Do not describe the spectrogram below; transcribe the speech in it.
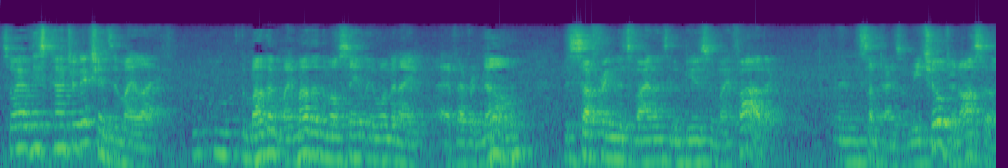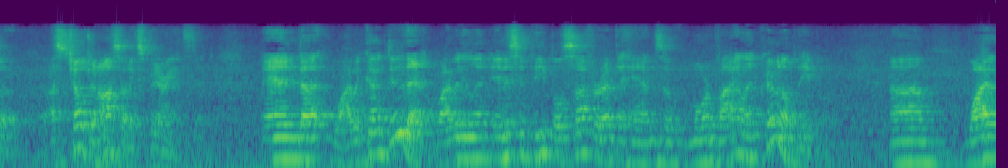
So I have these contradictions in my life. The mother, my mother, the most saintly woman I, I've ever known, is suffering this violence and abuse of my father. And sometimes we children also, us children also experience it. And uh, why would God do that? Why would He let innocent people suffer at the hands of more violent criminal people? Um, why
